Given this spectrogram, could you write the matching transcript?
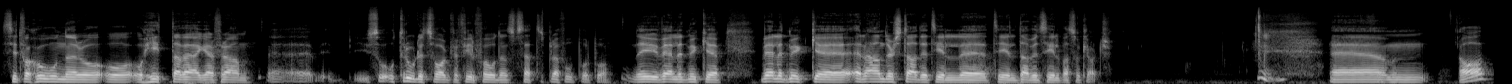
situationer och, och, och hitta vägar fram. Eh, så otroligt svag för Phil Fodens sätt att spela fotboll på. Det är ju väldigt mycket, väldigt mycket en understudy till, eh, till David Silva såklart. Mm. Eh, ja,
